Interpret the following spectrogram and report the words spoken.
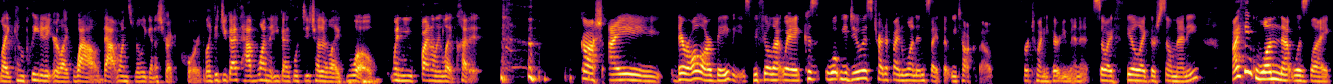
like completed it you're like wow that one's really going to strike a chord. Like did you guys have one that you guys looked at each other like whoa when you finally like cut it? Gosh i they're all our babies. We feel that way because what we do is try to find one insight that we talk about for 20 30 minutes. So i feel like there's so many. I think one that was like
